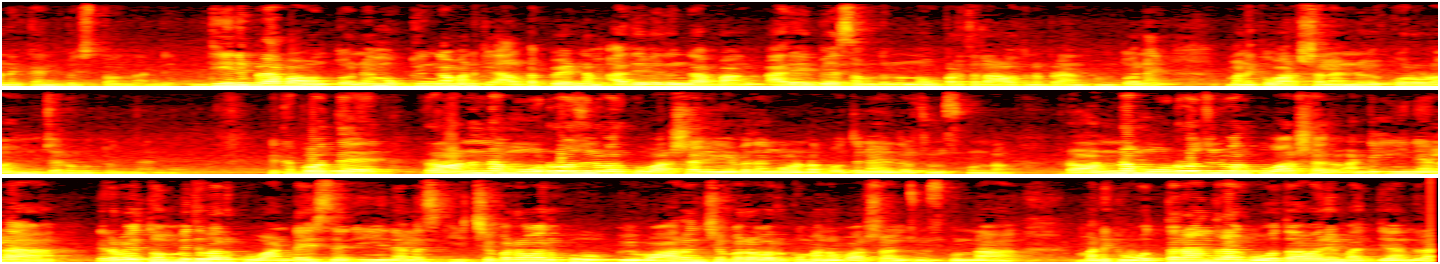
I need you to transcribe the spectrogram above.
మనకి కనిపిస్తోందండి. దీని ప్రభావంతోనే ముఖ్యంగా మనకి అల్పపీడనం అదేవిధంగా బంగ్ అరేబియా సముద్రంలో ఉన్న ఉపరితల ఆవుతున్న ప్రాంతంతోనే మనకి వర్షాలు అనేవి కురవడం జరుగుతుందండి. ఇకపోతే రానున్న మూడు రోజుల వరకు వర్షాలు ఏ విధంగా ఉండబోతున్నాయో ఏదో చూసుకుందాం. రానున్న మూడు రోజుల వరకు వర్షాలు అంటే ఈ నెల ఇరవై తొమ్మిది వరకు అంటే ఈ- నెల ఈ చివరి వరకు ఈ వారం చివరి వరకు మనం వర్షాలు చూసుకున్న మనకి ఉత్తరాంధ్ర గోదావరి మధ్యాంధ్ర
